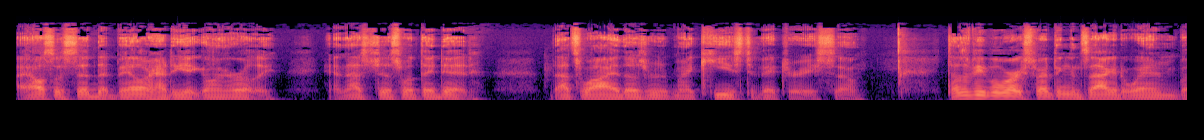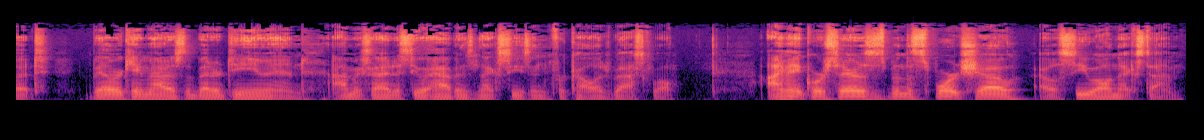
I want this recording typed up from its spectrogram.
I also said that Baylor had to get going early, and that's just what they did. That's why those were my keys to victory. So, tons of people were expecting Gonzaga to win, but Baylor came out as the better team, and I'm excited to see what happens next season for college basketball. I'm Hank Corsair. This has been the Sports Show. I will see you all next time.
